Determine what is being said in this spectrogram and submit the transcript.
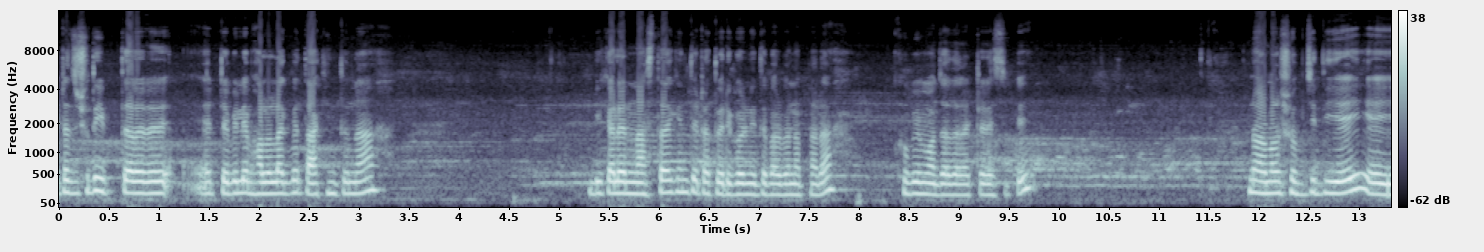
এটা যে শুধু ইফতারের টেবিলে ভালো লাগবে তা কিন্তু না। বিকালের নাস্তায় কিন্তু এটা তৈরি করে নিতে পারবেন আপনারা। খুবই মজাদার একটা রেসিপি নর্মাল সবজি দিয়েই এই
